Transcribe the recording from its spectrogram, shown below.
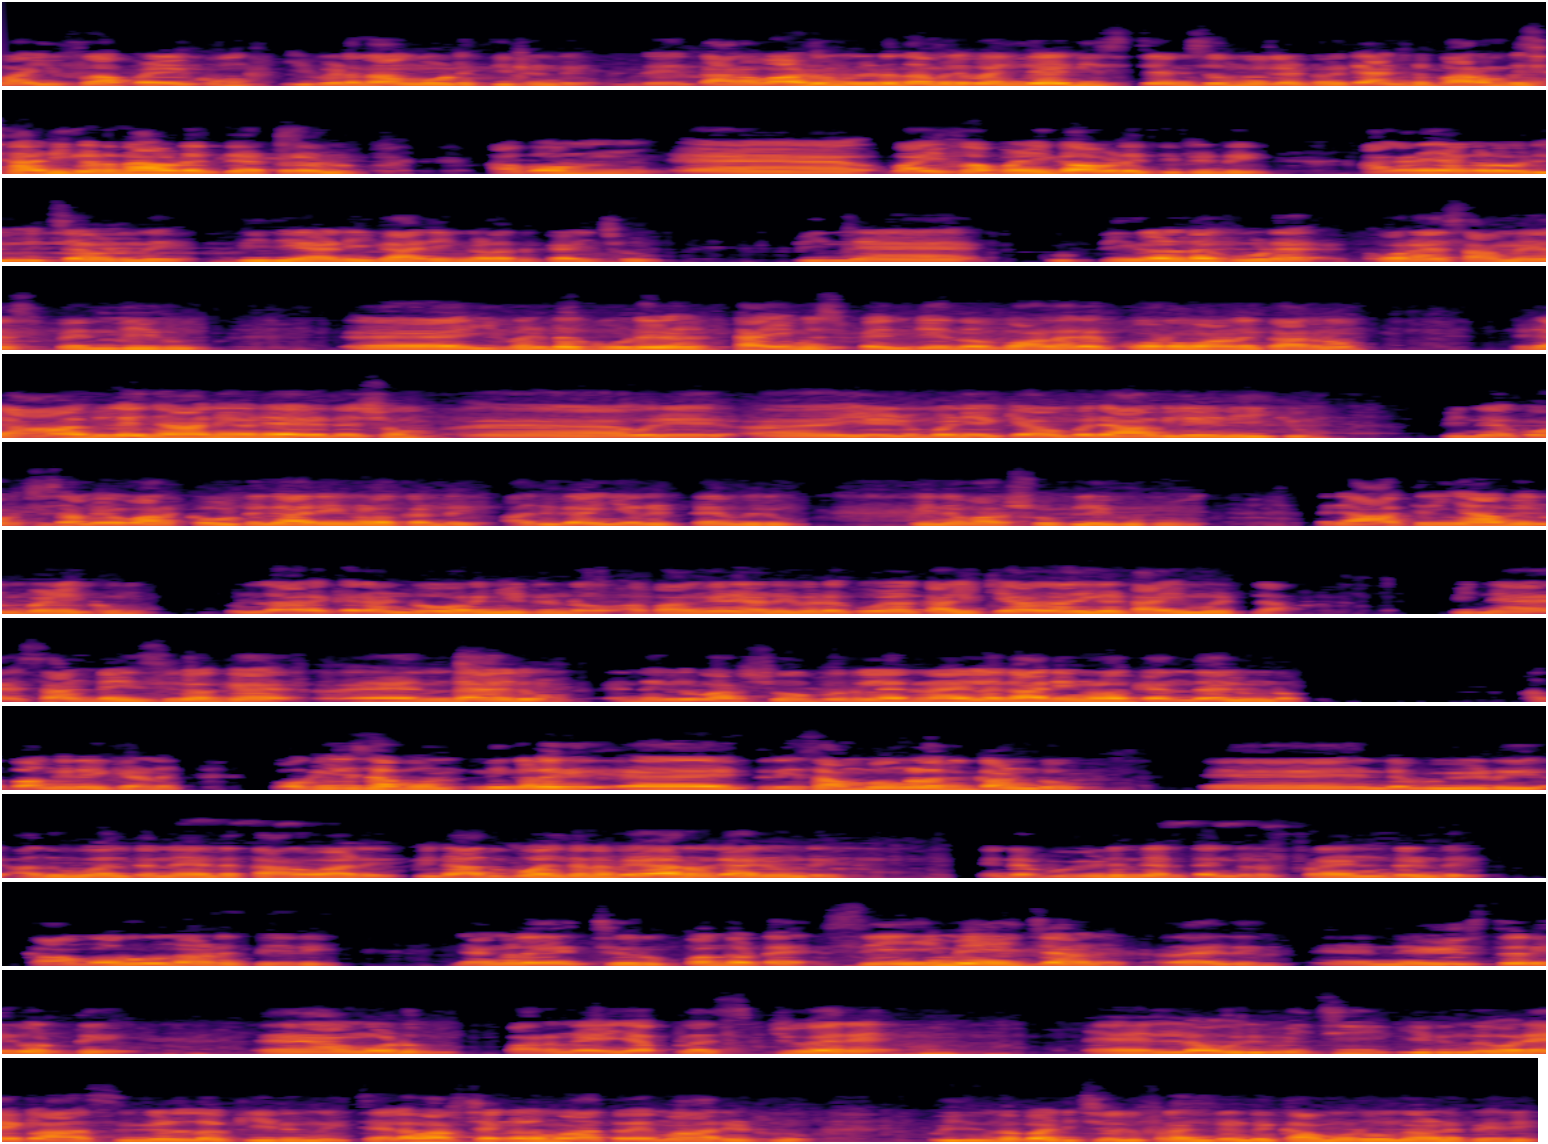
വൈഫ് അപ്പോഴേക്കും ഇവിടെ നിന്ന് അങ്ങോട്ട് എത്തിയിട്ടുണ്ട്. ഇത് തറവാടും വീടും തമ്മിൽ വലിയ ഡിസ്റ്റൻസ് ഒന്നുമില്ല കേട്ടോ. രണ്ട് പറമ്പ് ചാടി കിടന്ന അവിടെ എത്തി അത്രേ ഉള്ളൂ. അപ്പം വൈഫ് അപ്പോഴേക്കും അവിടെ എത്തിയിട്ടുണ്ട്. അങ്ങനെ ഞങ്ങൾ ഒരുമിച്ച് അവിടുന്ന് ബിരിയാണി കാര്യങ്ങളൊക്കെ കഴിച്ചു. പിന്നെ കുട്ടികളുടെ കൂടെ കുറേ സമയം സ്പെൻഡ് ചെയ്തു. ഇവരുടെ കൂടെ ടൈം സ്പെൻഡ് ചെയ്യുന്നത് വളരെ കുറവാണ്. കാരണം രാവിലെ ഞാൻ ഒരു ഏകദേശം ഒരു ഏഴ് മണിയൊക്കെ ആകുമ്പോൾ രാവിലെ എണീക്കും. പിന്നെ കുറച്ച് സമയം വർക്കൗട്ട് കാര്യങ്ങളൊക്കെ ഉണ്ട്. അത് കഴിഞ്ഞ് റിട്ടേൺ വരും. പിന്നെ വർക്ക്ഷോപ്പിലേക്ക് പോകും. രാത്രി ഞാൻ വരുമ്പോഴേക്കും പിള്ളേരൊക്കെ രണ്ടും ഉറങ്ങിയിട്ടുണ്ടാവും. അപ്പോൾ അങ്ങനെയാണ്. ഇവിടെ കൂടെ കളിക്കാൻ അധികം ടൈം കിട്ടില്ല. പിന്നെ സൺഡേസിലൊക്കെ എന്തായാലും എന്തെങ്കിലും വർക്ക്ഷോപ്പ് റിലേറ്റഡ് ആയിട്ടുള്ള കാര്യങ്ങളൊക്കെ എന്തായാലും ഉണ്ടാവും അപ്പോൾ അങ്ങനെയൊക്കെയാണ്. ഓക്കെ അപ്പം നിങ്ങൾ ഇത്രയും സംഭവങ്ങളൊക്കെ കണ്ടു. എന്റെ വീട് അതുപോലെ തന്നെ എന്റെ തറവാട്. പിന്നെ അതുപോലെ തന്നെ വേറൊരു കാര്യമുണ്ട്. എന്റെ വീടിന്റെ അടുത്ത് എന്റെ ഒരു ഫ്രണ്ട് ഉണ്ട്. കമറു എന്നാണ് പേര്. ഞങ്ങൾ ചെറുപ്പം തൊട്ടേ സെയിം ഏജ് ആണ്. അതായത് നഴ്സറി തൊട്ട് അങ്ങോട്ട് പറഞ്ഞു കഴിഞ്ഞാൽ പ്ലസ് ടു വരെ എല്ലാം ഒരുമിച്ച് ഇരുന്ന് ഒരേ ക്ലാസ്സുകളിലൊക്കെ ഇരുന്ന് ചില വർഷങ്ങൾ മാത്രമേ മാറിയിട്ടുള്ളൂ. ഇരുന്ന് പഠിച്ച ഒരു ഫ്രണ്ട് ഉണ്ട് കമറു എന്നാണ് പേര്.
